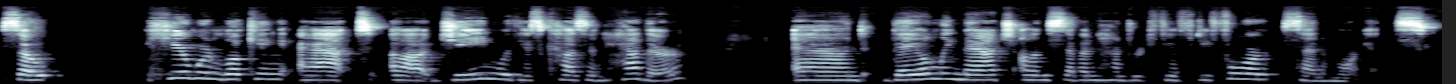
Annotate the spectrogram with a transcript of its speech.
So here we're looking at uh, Jean with his cousin Heather, and they only match on 754 centimorgans.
